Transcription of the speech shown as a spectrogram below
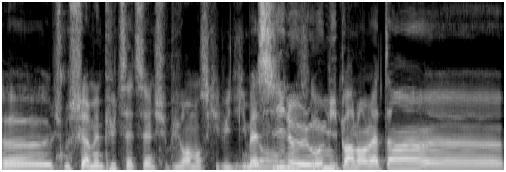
Euh, je me souviens même plus de cette scène. Je sais plus vraiment ce qu'il lui dit. Bah mais si, en le c'est môme il parle en latin.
